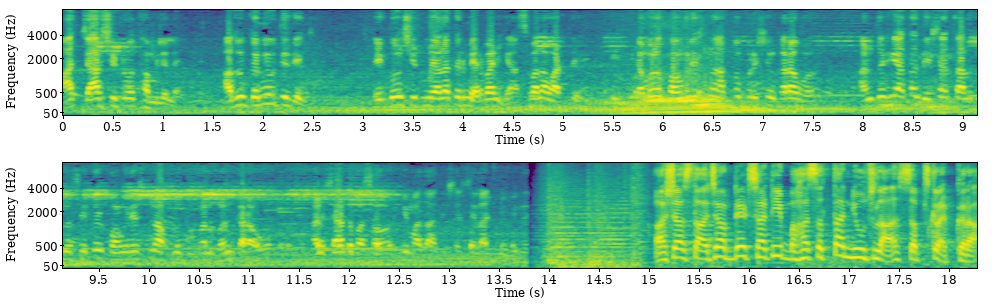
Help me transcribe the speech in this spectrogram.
आज चार सीटवर थांबलेलं आहे. अजून कमी होतील त्यांचे एक दोन सीट मिळाला तर मेहरबानी असं मला वाटते त्यामुळे काँग्रेसनं आत्मपरीक्षण करावं आणि जर हे आता देशात चालत नसेल तर काँग्रेसनं आपलं दुकान बंद करावं आणि शांत बसावं ही माझा आदेश असेल अशाच ताज्या अपडेटसाठी महासत्ता न्यूजला सबस्क्राईब करा.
